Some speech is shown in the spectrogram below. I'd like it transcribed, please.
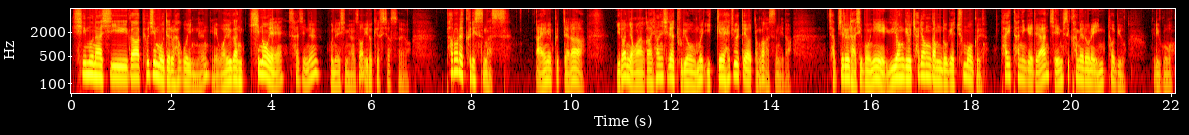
심은하 씨가 표지 모델을 하고 있는 예, 월간 키노의 사진을 보내시면서 이렇게 쓰셨어요. 8월의 크리스마스. IMF 때라 이런 영화가 현실의 두려움을 잊게 해줄 때였던 것 같습니다. 잡지를 다시 보니 유영길 촬영 감독의 추모글 타이타닉에 대한 제임스 카메론의 인터뷰 그리고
